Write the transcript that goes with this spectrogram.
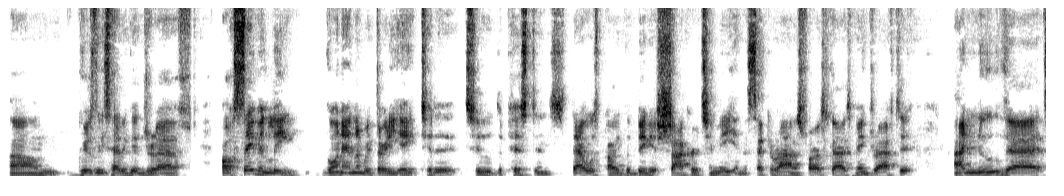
Um, Grizzlies had a good draft. Oh, Saben Lee going at number 38 to the to the Pistons. That was probably the biggest shocker to me in the second round as far as guys being drafted. I knew that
